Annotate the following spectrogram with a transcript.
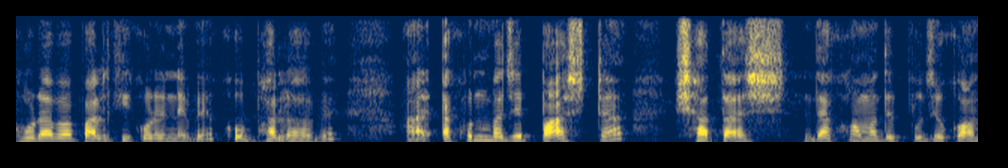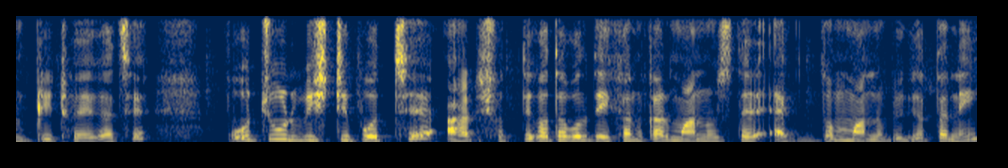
ঘোড়া বা পালকি করে নেবে, খুব ভালো হবে। আর এখন বাজে পাঁচটা সাতাশ। দেখো, আমাদের পুজো কমপ্লিট হয়ে গেছে। প্রচুর বৃষ্টি পড়ছে। আর সত্যি কথা বলতে এখানকার মানুষদের একদম মানবিকতা নেই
